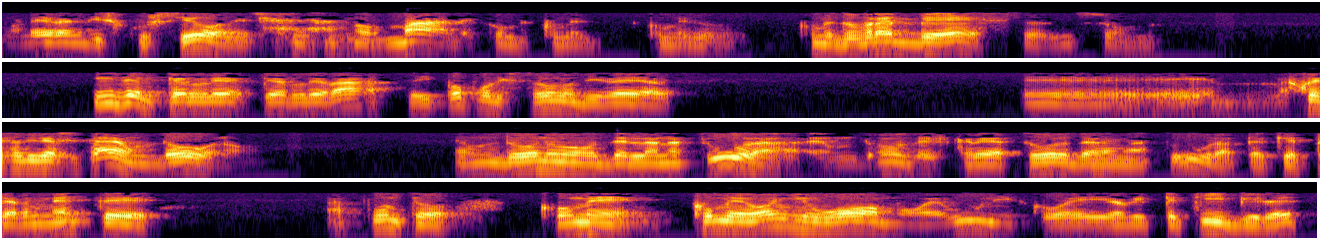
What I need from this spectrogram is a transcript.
non era in discussione, cioè era normale come, come, come, come dovrebbe essere, insomma. Idem per le, per le razze, i popoli sono diversi. Eh, questa diversità è un dono, è un dono della natura, è un dono del creatore della natura, perché permette appunto come, come ogni uomo è unico e irripetibile,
